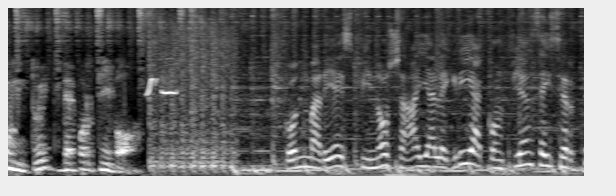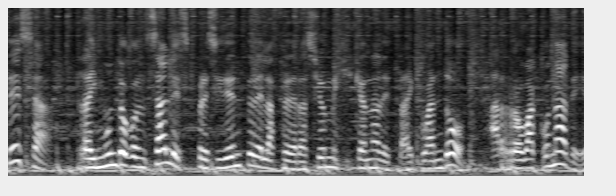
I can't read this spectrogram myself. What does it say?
Un tuit deportivo Con María Espinosa hay alegría, confianza y certeza. Raimundo González, presidente de la Federación Mexicana de Taekwondo, arroba conade.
